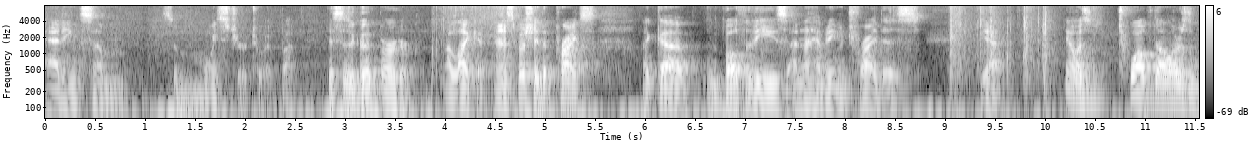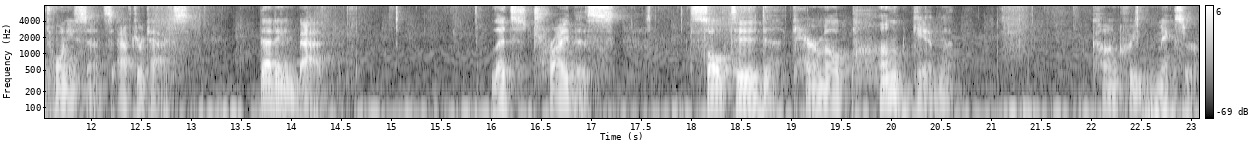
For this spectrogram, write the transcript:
adding some some moisture to it. But this is a good burger. I like it, and especially the price. Like uh, both of these, and I haven't even tried this yet. You know, it's twelve dollars and twenty cents after tax. That ain't bad. Let's try this salted caramel pumpkin concrete mixer.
